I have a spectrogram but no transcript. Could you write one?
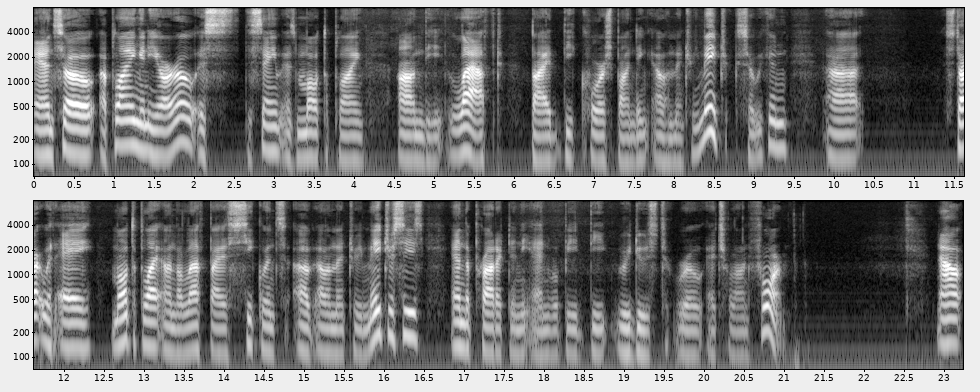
And so applying an ERO is the same as multiplying on the left by the corresponding elementary matrix. So we can uh, start with A, multiply on the left by a sequence of elementary matrices, and the product in the end will be the reduced row echelon form. Now,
